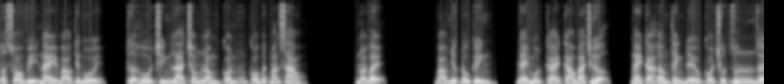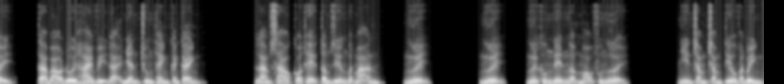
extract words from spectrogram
tốt so vị này báo tiền bối, tựa hồ chính là trong lòng còn có bất mãn sao? Nói vậy báo nhức đầu kinh nhảy một cái cao ba trượng, ngay cả âm thanh đều có chút run rẩy, ta báo đối hai vị đại nhân trung thành cảnh cảnh. Làm sao có thể tâm giếng bất mãn? Ngươi ngươi ngươi không nên ngậm máu phương người. Nhìn chằm chằm tiêu văn bình,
